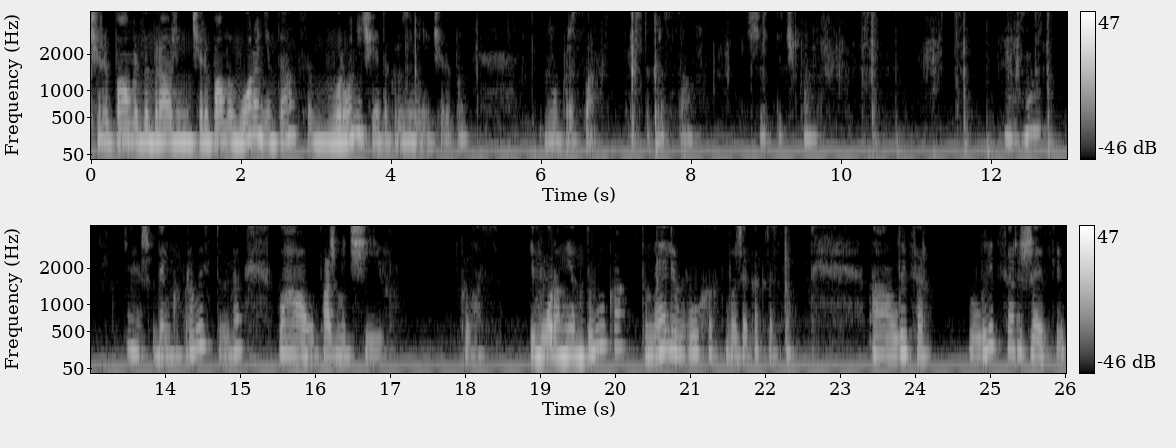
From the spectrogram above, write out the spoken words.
черепами зображені, черепами воронів. Да? Це воронячі, я так розумію, черепи. Ну, краса. Просто краса. Шісточка. Угу. Я швиденько пролистую, да? Вау, паж мечів. Клас. І ворон як думка, тунелі в вухах. Боже, яка краса. А, лицар. Лицар жезлів.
